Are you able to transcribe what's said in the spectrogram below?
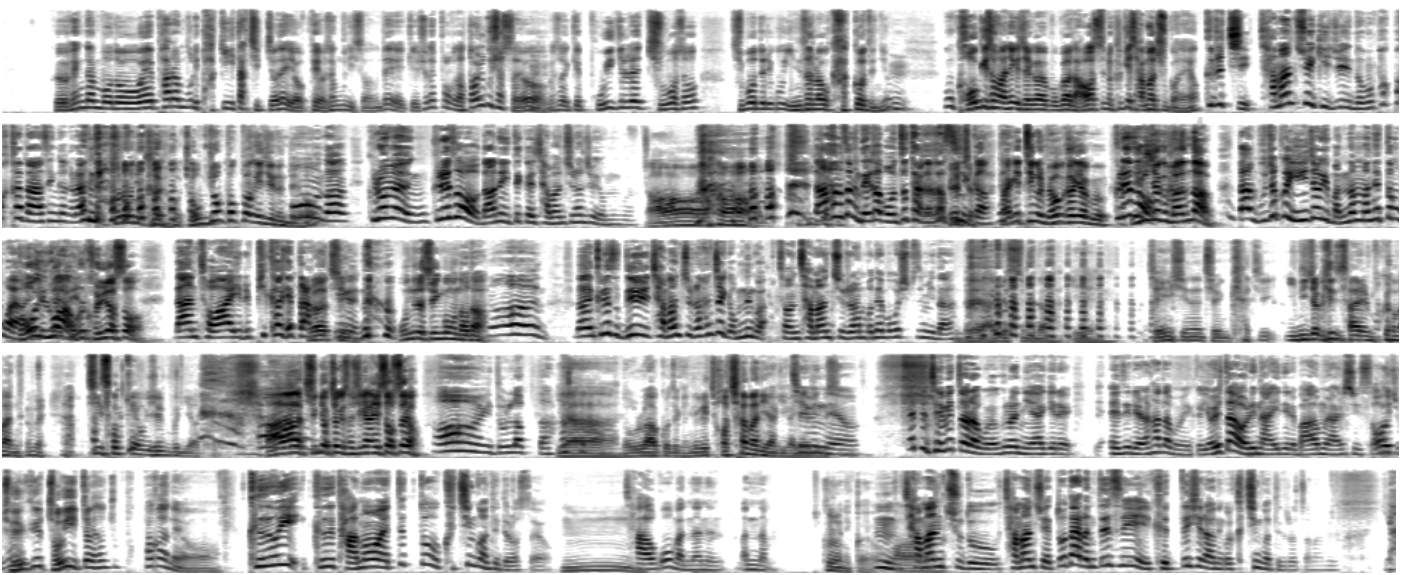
그 횡단보도에 파란불이 바뀌기 딱 직전에 옆에 여성분이 있었는데 이렇게 휴대폰을 다 떨구셨어요. 음. 그래서 이렇게 보이길래 주워서 집어드리고 인사를 하고 갔거든요. 음. 그럼 거기서 만약에 제가 뭐가 나왔으면 그게 자만춘 거네요. 그렇지. 자만추의 기준이 너무 팍팍하다 생각을 한다. 그러니까요. 점점 뻑뻑해지는데요. 어, 나 그러면 그래서 나는 이때까지 자만추를 한 적이 없는 거야. 아, 나 항상 내가 먼저 다가갔으니까. 그렇죠. 타겟팅을 명확하게 하고 그래서- 인위적인 만남. 난 무조건 인위적인 만남만 했던 거야. 너 일로 와. 오늘 걸렸어. 난 저 아이를 pick하겠다. 그렇지. 오늘의 주인공은 너다. 아, 난 그래서 늘 자만추를 한 적이 없는 거야. 전 자만추를 한번 해보고 싶습니다. 네, 알겠습니다. 예. 제인 씨는 지금까지 인위적인 삶과 만남을 지속해 오신 분이었다. 아, 충격적인 소식이 아닐 수 없어요. 아, 놀랍다. 이야, 놀랍고도 굉장히 처참한 이야기가 재밌네요. 하여튼 재밌더라고요. 그런 이야기를 애들이랑 하다 보니까 10살 어린 아이들의 마음을 알 수 있습니다. 어, 있어가지고 되게 저희 입장에서는 좀 퍽퍽하네요. 그, 그 단어의 뜻도 그 친구한테 들었어요. 음, 자고 만나는 만남. 그러니까요. 음, 아, 자만추도 자만추의 또 다른 뜻이 그 뜻이라는 걸 그 친구한테 들었잖아. 그래서 야,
